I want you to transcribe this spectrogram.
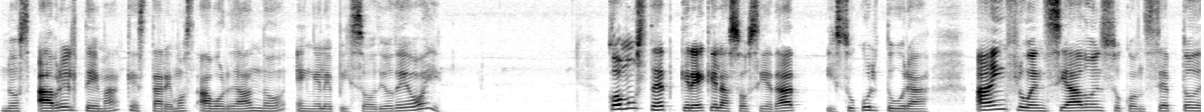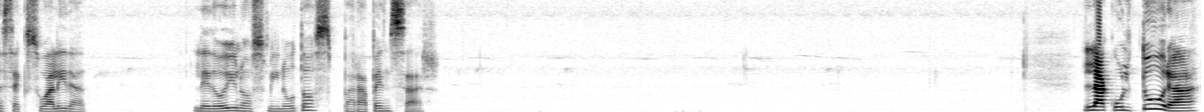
nos abre el tema que estaremos abordando en el episodio de hoy. ¿Cómo usted cree que la sociedad y su cultura ha influenciado en su concepto de sexualidad? Le doy unos minutos para pensar. La cultura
